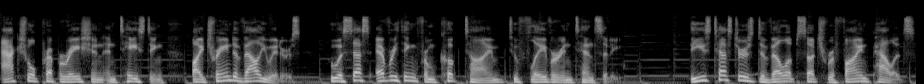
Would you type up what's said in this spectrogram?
actual preparation and tasting by trained evaluators who assess everything from cook time to flavor intensity. These testers develop such refined palates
